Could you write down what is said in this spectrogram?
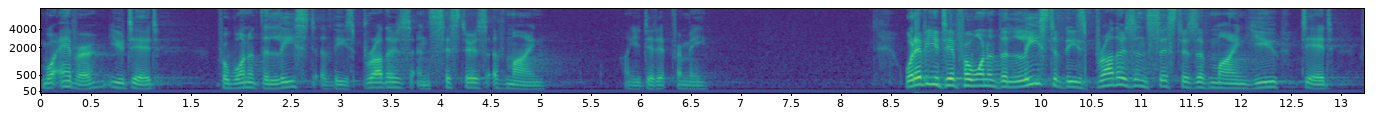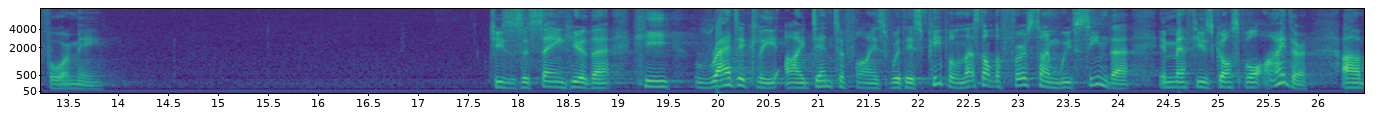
Whatever you did for one of the least of these brothers and sisters of mine, oh, you did it for me. Whatever you did for one of the least of these brothers and sisters of mine, you did for me. Jesus is saying here that he radically identifies with his people. And that's not the first time we've seen that in Matthew's gospel either. Uh,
